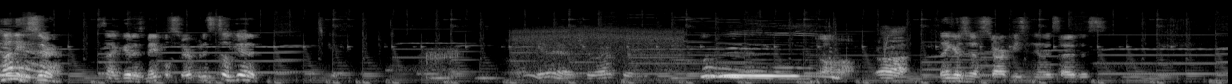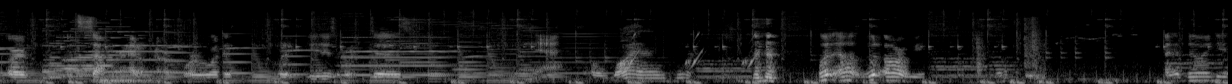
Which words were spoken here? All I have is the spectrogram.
Honey syrup. It's not good as maple syrup, but it's still good. That's good. Yeah, sure after. Aw. Ah, I think there's a star piece on the other side of this. Or it's somewhere, I don't remember or what it, what it is or what it does. Why I'm here. What, uh, what are we? I have no idea.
